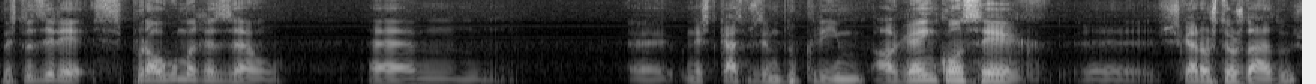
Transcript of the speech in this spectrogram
Mas estou a dizer é, se por alguma razão, ahm, ah, neste caso, por exemplo, do crime, alguém consegue ah, chegar aos teus dados,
